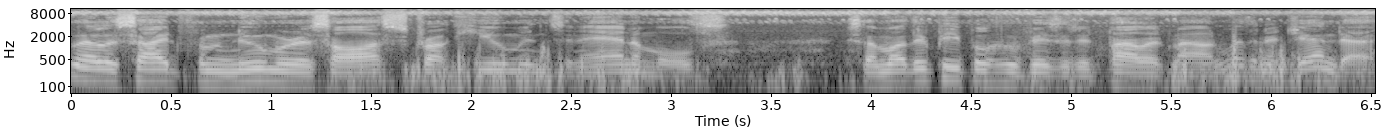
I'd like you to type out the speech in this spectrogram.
well, aside from numerous awestruck humans and animals, some other people who visited Pilot Mound with an agenda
